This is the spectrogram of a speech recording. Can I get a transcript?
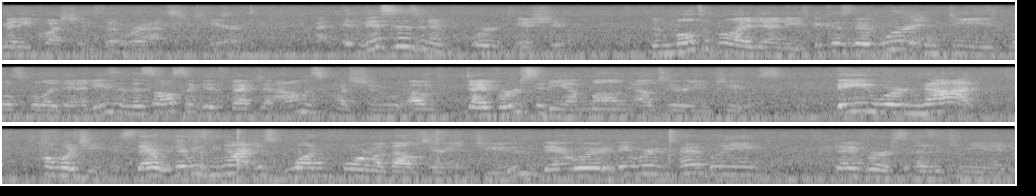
many questions that were asked here. This is an important issue, the multiple identities, because there were indeed multiple identities, and this also gets back to Alma's question of diversity among Algerian Jews. They were not homogeneous. There, there was not just one form of Algerian Jews. There were, they were incredibly diverse as a community.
